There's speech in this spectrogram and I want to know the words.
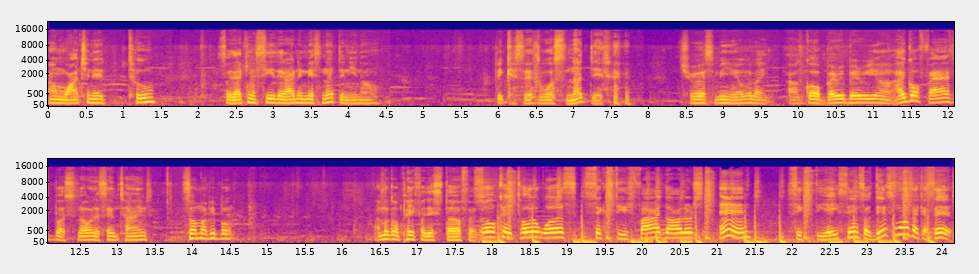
I'm watching it too, so that I can see that I didn't miss nothing, you know, because this was nothing. Trust me, I was like, I'll go very, very, uh, I go fast but slow at the same times. So my people, I'm gonna go pay for this stuff. Okay, total was $65 and 68 cents. So this one's like I said,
